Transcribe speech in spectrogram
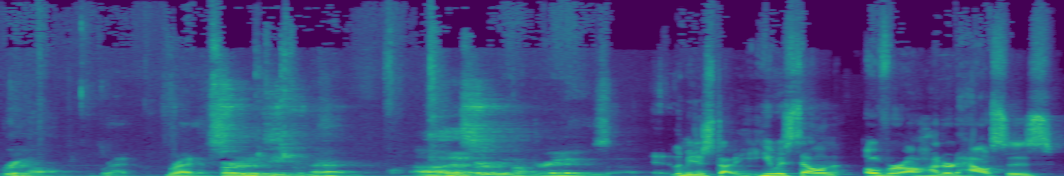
bring on. Right. Right. And started a team from there. Uh, that started with Andrea, who's uh, Let me just stop. He was selling over 100 houses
